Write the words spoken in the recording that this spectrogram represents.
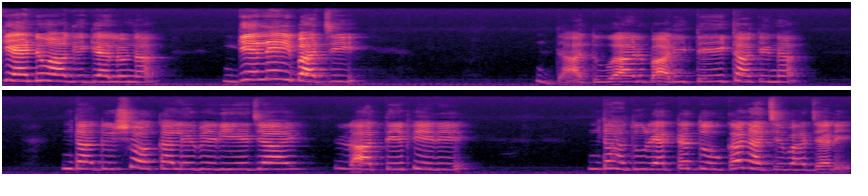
কেন আগে গেল না? গেলেই বাঁচি। দাদু আর বাড়িতেই থাকে না। দাদু সকালে বেরিয়ে যায়, রাতে ফেরে। দাদুর একটা দোকান আছে বাজারে।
